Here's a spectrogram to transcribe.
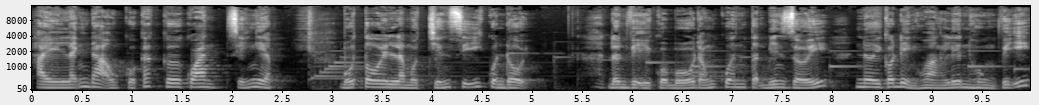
hay lãnh đạo của các cơ quan, xí nghiệp. Bố tôi là một chiến sĩ quân đội. Đơn vị của bố đóng quân tận biên giới, nơi có đỉnh Hoàng Liên hùng vĩ,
